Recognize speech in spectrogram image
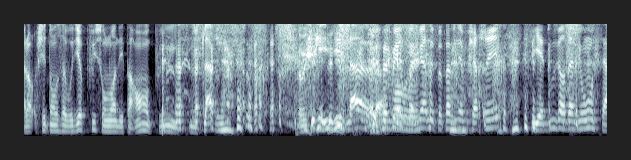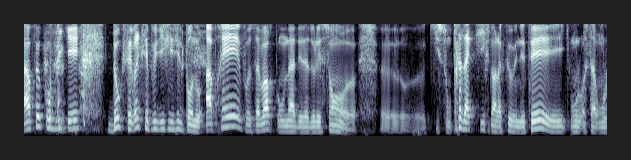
Alors, j'ai tendance à vous dire, plus ils sont loin des parents, plus ils, se lâchent. ils disent là, euh, ma mère ne peut pas venir me chercher. S'il y a 12 heures d'avion, c'est un peu compliqué. Donc, c'est vrai que c'est plus difficile pour nous. Après, il faut savoir qu'on a des adolescents euh, euh, qui sont très actifs dans la communauté et on, ça, on,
